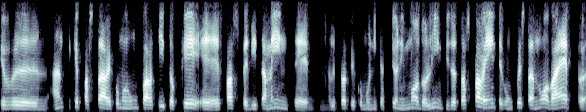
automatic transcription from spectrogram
che eh, anziché passare come un partito che eh, fa speditamente le proprie comunicazioni in modo limpido e trasparente, con questa nuova app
